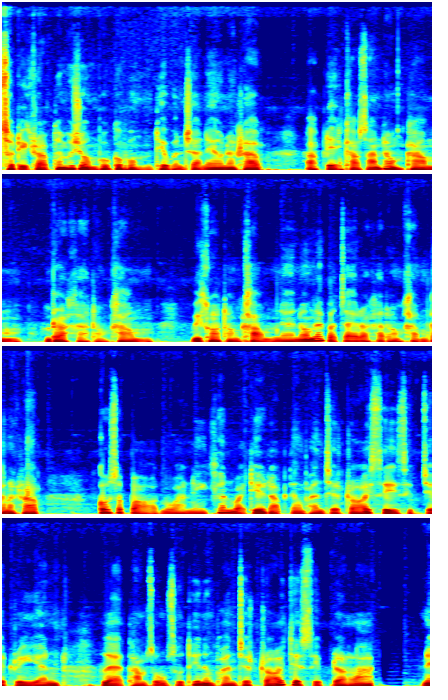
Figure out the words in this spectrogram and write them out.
สวัสดีครับท่านผู้ชมพบกับผมเทวันชาแนลนะครับ อัปเดตข่าวสารทองคำราคาทองคำ วิเคราะห์ทองคำแนวโน้มและปัจจัยราคาทองคำกันนะครับโกลสปอร์ตเมื่อวานนี้เคลื่อนไหวที่ระดับ 1,747 เหรียญ และทำสูงสุดที่ 1,770 ดอลลาร์ ใน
